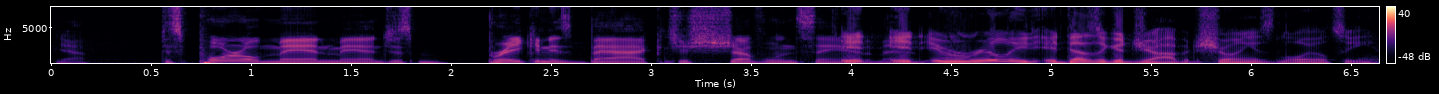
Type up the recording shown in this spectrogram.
Yeah. This poor old man, man, just breaking his back, just shoveling sand. it, it, it really it does a good job at showing his loyalty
